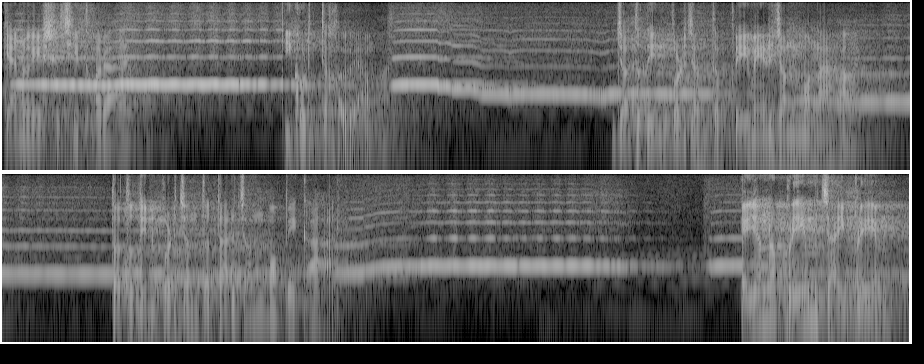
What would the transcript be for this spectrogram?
কেন এসেছি ধরায়? কি করতে হবে আমার যতদিন পর্যন্ত প্রেমের জন্ম না হয়, ততদিন পর্যন্ত তার জন্ম বেকার। এই জন্য প্রেম চাই প্রেম।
